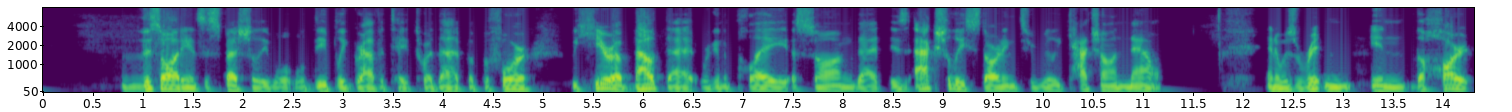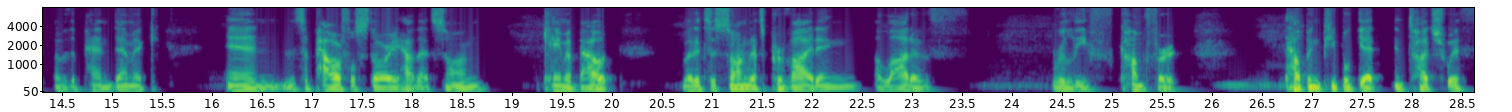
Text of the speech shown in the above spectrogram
this audience especially will will deeply gravitate toward that. But before we hear about that, we're going to play a song that is actually starting to really catch on now, and it was written in the heart of the pandemic. And it's a powerful story how that song came about, but it's a song that's providing a lot of relief, comfort, helping people get in touch with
